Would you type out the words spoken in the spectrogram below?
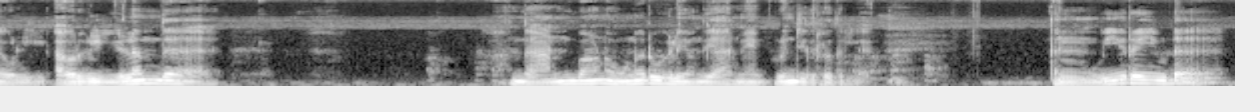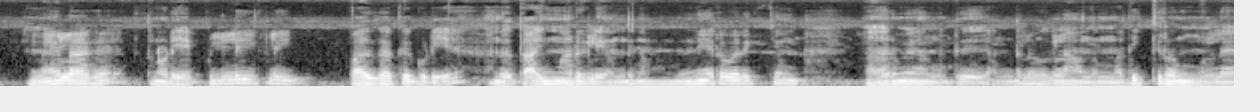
அவர்கள் அவர்கள் இழந்த அந்த அன்பான உணர்வுகளை வந்து யாருமே புரிஞ்சுக்கிறது இல்லை தன் உயிரை விட மேலாக தன்னுடைய பிள்ளைகளை பாதுகாக்கக்கூடிய அந்த தாய்மார்களை வந்து நம்ம முன்னேற வரைக்கும் யாருமே வந்துட்டு அந்தளவுக்குலாம் வந்து மதிக்கிறதும் இல்லை.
